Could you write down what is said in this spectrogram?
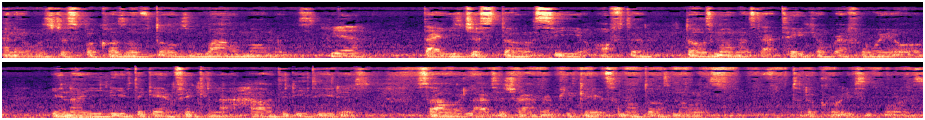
and it was just because of those wow moments Yeah. that you just don't see often. Those moments that take your breath away, or you know, you leave the game thinking like, how did he do this? So I would like to try and replicate some of those moments to the Crawley supporters.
